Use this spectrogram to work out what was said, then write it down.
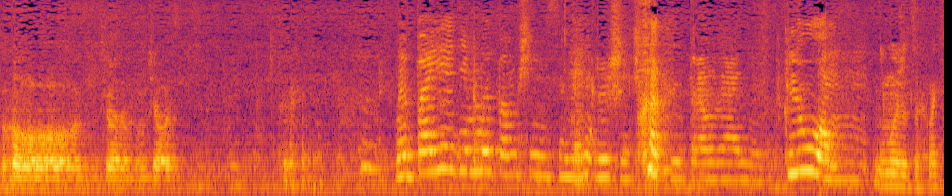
О, что там получалось? Мы поедем, мы помчимся на крышечку на трамвайне. Клювом. Не может захватить.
